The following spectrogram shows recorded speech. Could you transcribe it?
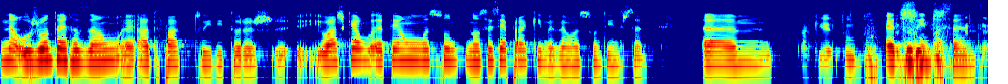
Não, o João tem razão, eh, há de facto editoras. eh, Eu acho que é um- até um assunto, não sei se é para aqui, mas é um assunto interessante. Ahm, Para aqui é tudo. é tudo assunto. interessante.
